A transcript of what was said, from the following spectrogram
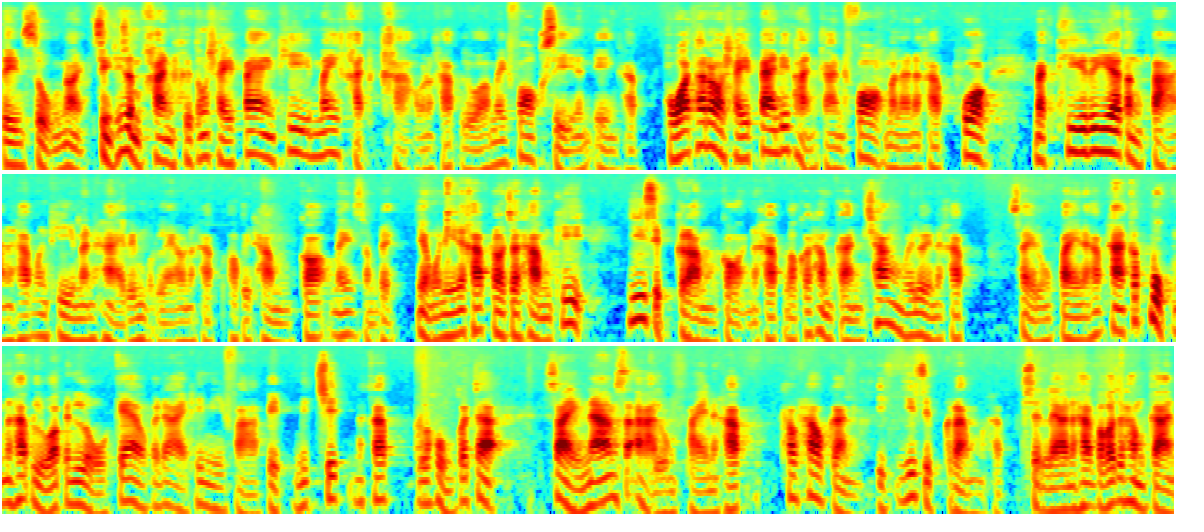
ตีนสูงหน่อย สิ่งที่สำคัญคือต้องใช้แป้งที่ไม่ขัดขาวนะครับหรือว่าไม่ฟอกสีนั่นเองครับเพราะว่าถ้าเราใช้แป้งที่ผ่านการฟอกมาแล้วนะครับ พวก แบคทีเรียต่างๆนะครับบางทีมันหายไปหมดแล้วนะครับเอาไปทำก็ไม่สำเร็จ อย่างวันนี้นะครับเราจะทำที่ 20 กรัมก่อนนะครับ เราก็ทำการชั่งไว้เลยนะครับ ใส่ลงไปนะครับหากระปุกนะครับหรือว่าเป็นโหลแก้วก็ได้ที่มีฝาปิดมิดชิดนะครับแล้วผมก็จะ ใส่น้ำสะอาดลงไปนะครับ เท่าๆกันอีก 20 กรัมครับ เสร็จแล้วนะครับเราก็จะทำการ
